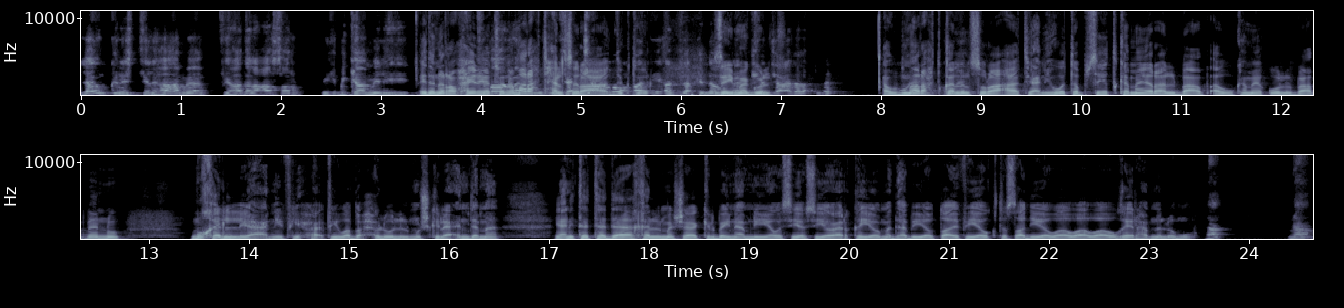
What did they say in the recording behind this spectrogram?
لا يمكن استلهامه في هذا العصر بكامله. إذا الروحانيات ما راح تحل صراعات دكتور. زي ما قلت. أو ما راح تقلل صراعات يعني هو تبسيط كما يراه البعض أو كما يقول البعض بأنه مخل يعني في في وضع حلول المشكلة عندما يعني تتداخل المشاكل بين أمنية وسياسية وعرقية ومذهبية وطائفية واقتصادية و و و وغيرها من الأمور. نعم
